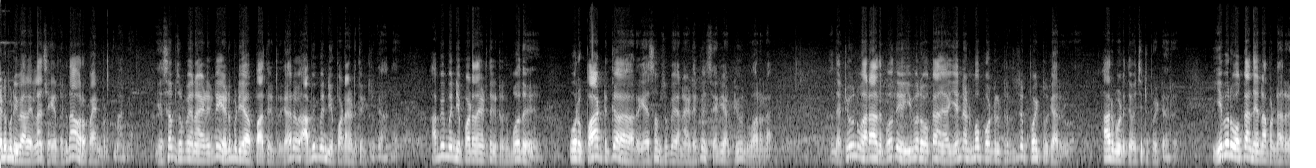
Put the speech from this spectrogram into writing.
எடுபடி வேலையெல்லாம் செய்கிறதுக்கு தான் அவரை பயன்படுத்தினாங்க. எஸ்எம் சுப்பையா நாயுடுகிட்ட எடுபடியாக பார்த்துக்கிட்டு இருக்காரு. அபிமன்யு படம் எடுத்துக்கிட்டு இருக்காங்க. அபிமன்யு படம் எடுத்துக்கிட்டு இருக்கும்போது ஒரு பாட்டுக்கு எஸ்எம் சுப்பையா நாயுடுக்கு சரியாக டியூன் வரலை. அந்த டியூன் வராத போது இவர் உட்காந்து என்னென்னமோ போட்டுக்கிட்டு இருந்துட்டு போயிட்டுருக்காரு. ஹார்மோனியத்தை வச்சுட்டு போயிட்டார். இவர் உட்காந்து என்ன பண்ணார்?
